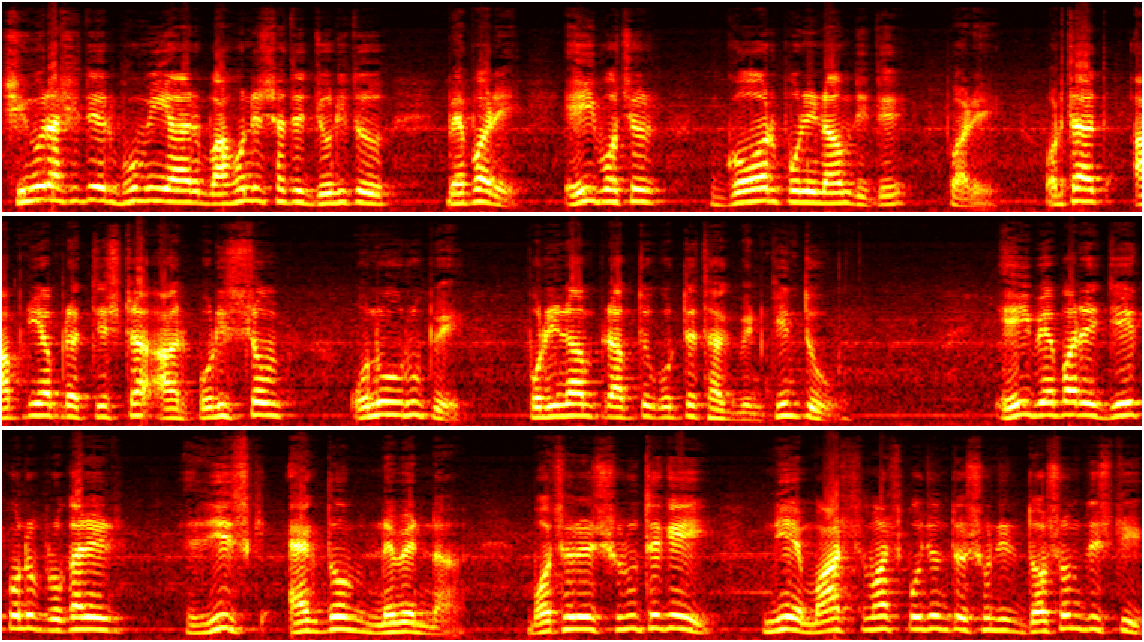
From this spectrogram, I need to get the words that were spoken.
সিংহ রাশিদের ভূমি আর বাহনের সাথে জড়িত ব্যাপারে এই বছর গড় পরিণাম দিতে পারে। অর্থাৎ আপনি আপনার চেষ্টা আর পরিশ্রম অনুরূপে পরিণাম প্রাপ্ত করতে থাকবেন। কিন্তু এই ব্যাপারে যে কোনো প্রকারের রিস্ক একদম নেবেন না। বছরের শুরু থেকেই নিয়ে মার্চ মাস পর্যন্ত শনির দশম দৃষ্টি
